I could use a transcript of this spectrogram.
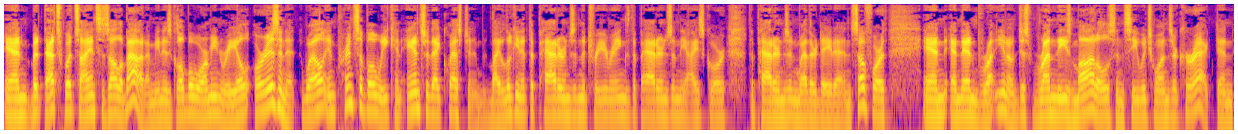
And but that's what science is all about. I mean, is global warming real or isn't it? Well, in principle, we can answer that question by looking at the patterns in the tree rings, the patterns in the ice core, the patterns in weather data, and so forth, and and then you know just run these models and see which ones are correct. And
